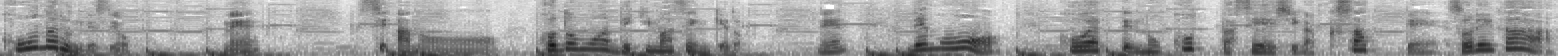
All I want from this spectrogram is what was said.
こうなるんですよ。ね。せ、あのー、子供はできませんけど。ね。でも、こうやって残った精子が腐って、それが、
